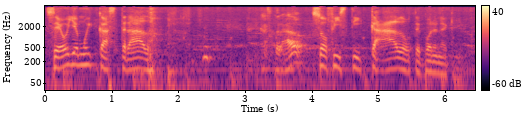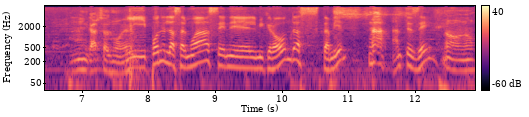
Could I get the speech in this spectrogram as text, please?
Se oye muy castrado, Castrado. sofisticado, te ponen aquí. Mm, gachas, muy bien. Y pones las almohadas en el microondas también, Ah, antes de... no, no.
